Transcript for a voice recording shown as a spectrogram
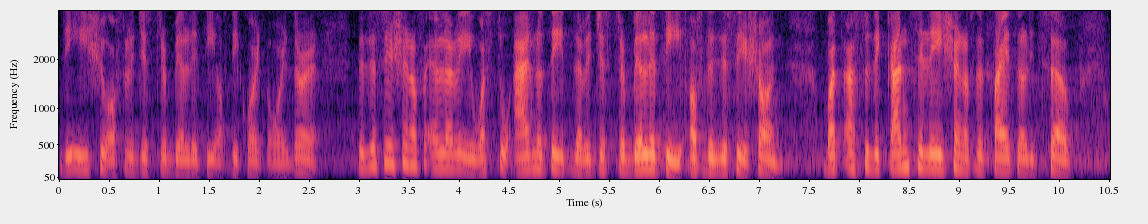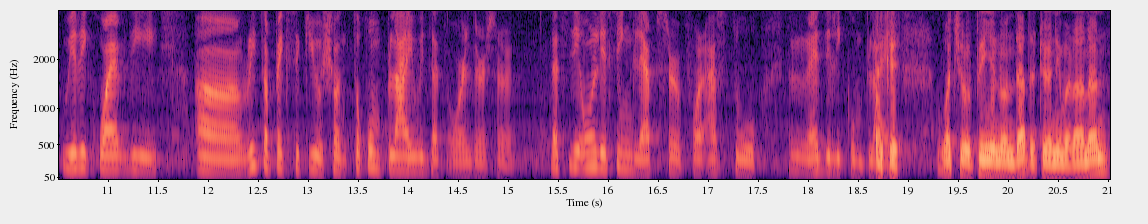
the issue of registrability of the court order. The decision of LRA was to annotate the registrability of the decision. But as to the cancellation of the title itself, we require the uh, writ of execution to comply with that order, sir. That's the only thing left, sir, for us to readily comply. Okay. What's your opinion on that, Attorney Maranan?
